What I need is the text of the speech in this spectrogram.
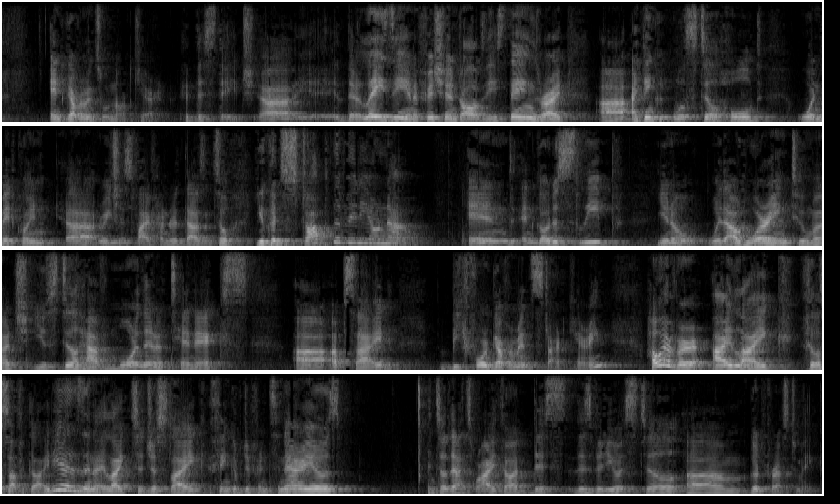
and governments will not care at this stage. Uh, they're lazy, inefficient, all of these things, right? Uh, I think it will still hold when Bitcoin uh, reaches 500,000. So you could stop the video now and and go to sleep, you know, without worrying too much. You still have more than a 10x uh, upside before governments start caring. However, I like philosophical ideas and I like to just like think of different scenarios. And so that's why I thought this this video is still um, good for us to make.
